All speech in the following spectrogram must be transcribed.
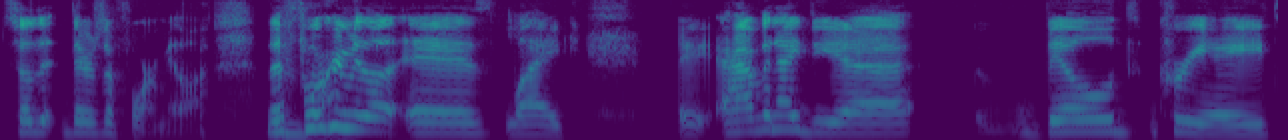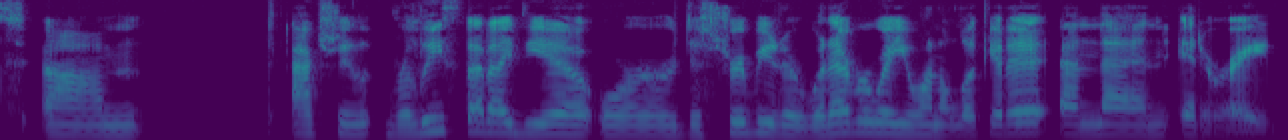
so th- there's a formula. The mm-hmm. formula is like eh, have an idea, build, create, um, actually release that idea or distribute or whatever way you want to look at it and then iterate.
